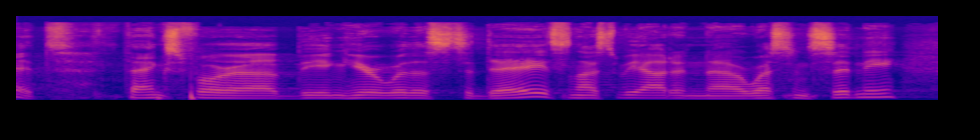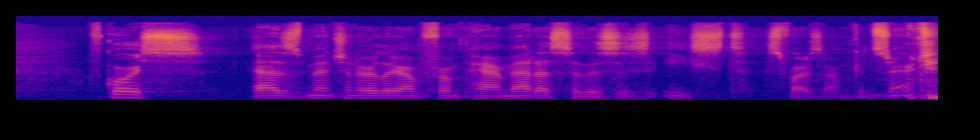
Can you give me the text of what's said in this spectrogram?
Right. Thanks for uh, being here with us today. It's nice to be out in uh, Western Sydney. Of course, as mentioned earlier, I'm from Parramatta, so this is east as far as I'm concerned.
